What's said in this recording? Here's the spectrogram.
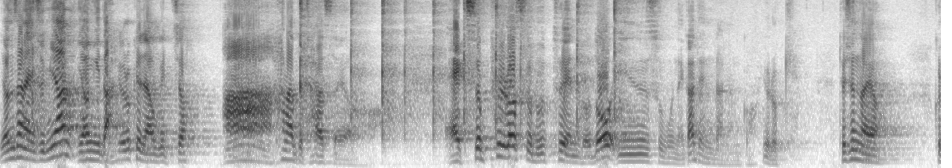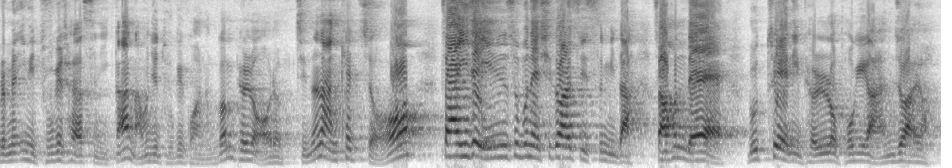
연산해주면 0이다. 이렇게 나오겠죠. 아, 하나 더 찾았어요. x 플러스 루트 n도도 인수분해가 된다는 거. 이렇게. 되셨나요? 그러면 이미 두 개 찾았으니까 나머지 두 개 구하는 건 별로 어렵지는 않겠죠. 자, 이제 인수분해 시도할 수 있습니다. 자, 근데 루트 n이 별로 보기가 안 좋아요.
